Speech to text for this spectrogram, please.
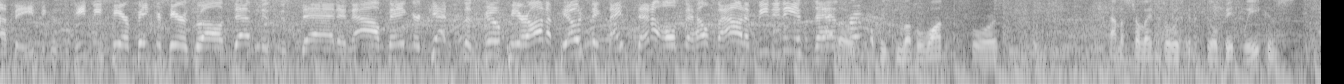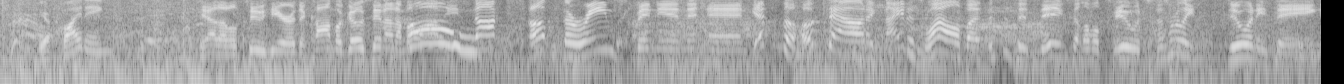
a beat because the TP's here, Baker's here as well. Dev is just dead, and now Baker gets the scoop here on a Pyosik. Nice Senna ult to help out, and BDD is dead. So uh, obviously level one for the Alistar lane is always going to feel a bit weak as we are fighting. Yeah, level two here. The combo goes in on a mob. Oh! He knocks up the range minion and gets the hook down. Ignite as well, but this is his Ziggs at level two, which doesn't really do anything.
